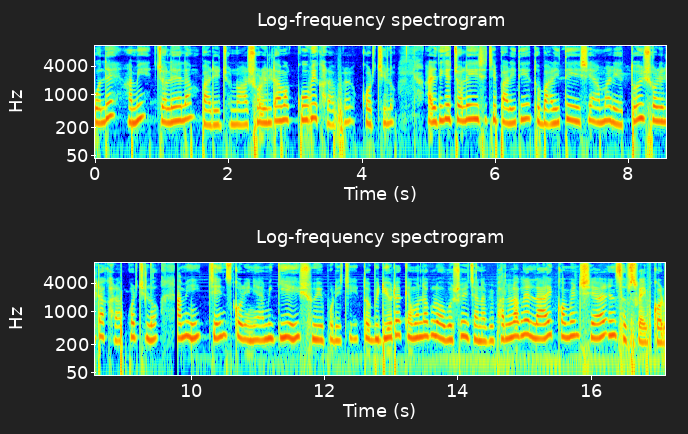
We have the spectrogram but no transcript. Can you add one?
বলে আমি চলে এলাম বাড়ির জন্য। আর শরীরটা আমার খুবই খারাপ করছিল। আর এদিকে চলে এসেছি বাড়িতে। তো বাড়িতে এসে আমার এতই শরীরটা খারাপ করছিল, আমি চেঞ্জ করিনি, আমি গিয়েই শুয়ে পড়েছি। তো ভিডিওটা কেমন লাগল অবশ্যই জানাবে। ভালো লাগলে like comment share and subscribe করো।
